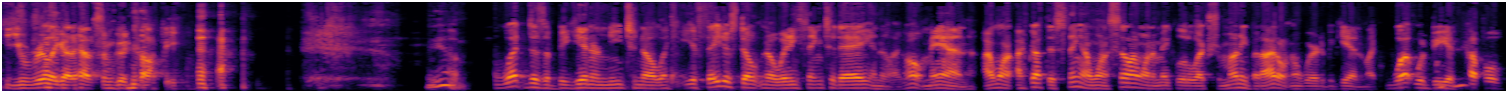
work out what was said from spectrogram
you really got to have some good copy. yeah. What does a beginner need to know? Like, if they just don't know anything today and they're like, oh man, I want, I've got this thing I want to sell. I want to make a little extra money, but I don't know where to begin. Like, what would be mm-hmm. a couple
